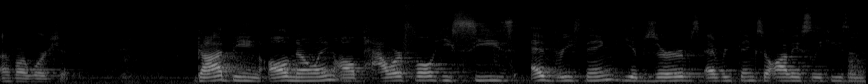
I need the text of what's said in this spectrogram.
of our worship. God being all knowing, all powerful, He sees everything, He observes everything. So obviously, He's an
